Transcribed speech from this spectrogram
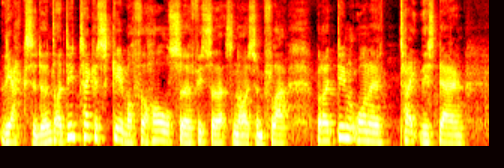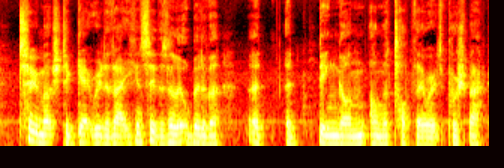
the accident. I did take a skim off the whole surface so that's nice and flat but I didn't want to take this down too much to get rid of that. You can see there's a little bit of a, a, a ding on, on the top there where it's pushed back.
